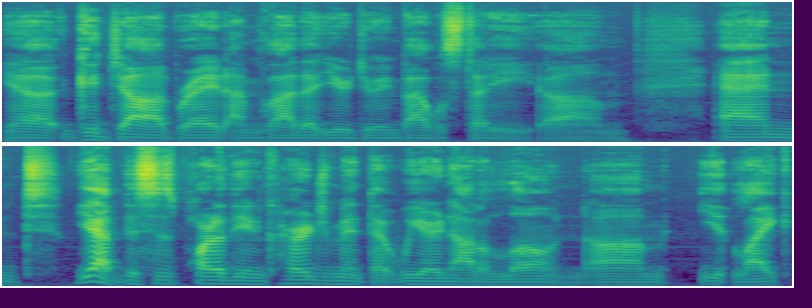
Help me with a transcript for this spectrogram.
yeah, good job, right? I'm glad that you're doing Bible study. Um, and yeah, this is part of the encouragement that we are not alone. Um, like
